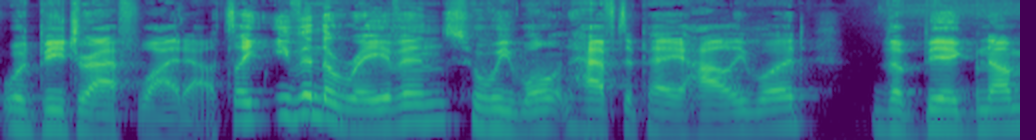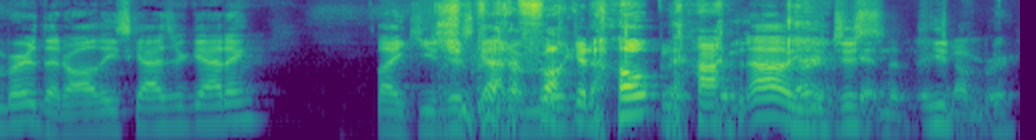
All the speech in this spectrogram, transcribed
would be draft wideouts. Like even the Ravens, who we won't have to pay Hollywood the big number that all these guys are getting. Like you just gotta better move- fucking hope not. No, you just getting the big you, number.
